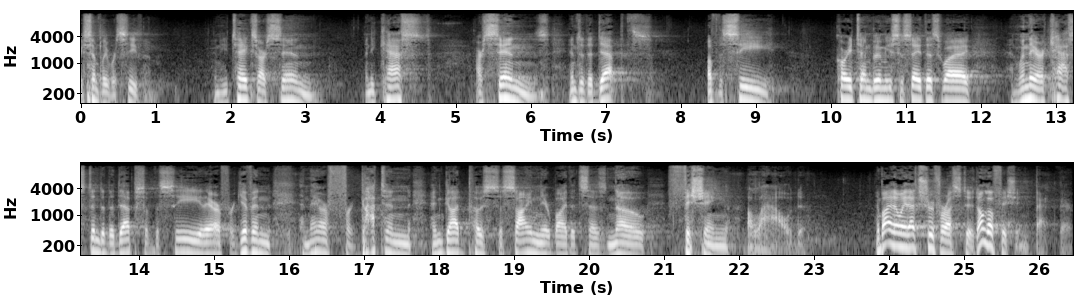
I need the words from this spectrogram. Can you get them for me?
we simply receive Him. And He takes our sin and He casts our sins into the depths of the sea. Corrie ten Boom used to say it this way and when they are cast into the depths of the sea, they are forgiven and they are forgotten. And God posts a sign nearby that says, No fishing allowed. And by the way, that's true for us too. Don't go fishing back there.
